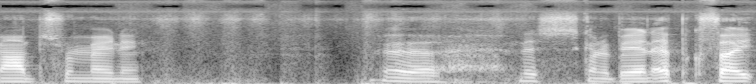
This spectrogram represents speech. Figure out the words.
Mobs remaining. Uh, this is gonna be an epic fight.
